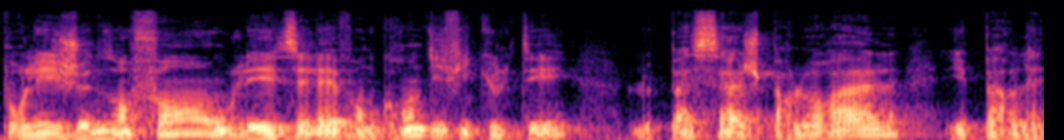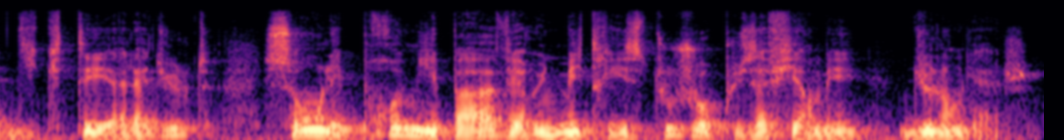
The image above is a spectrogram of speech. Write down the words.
Pour les jeunes enfants ou les élèves en grande difficulté, le passage par l'oral et par la dictée à l'adulte seront les premiers pas vers une maîtrise toujours plus affirmée du langage.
